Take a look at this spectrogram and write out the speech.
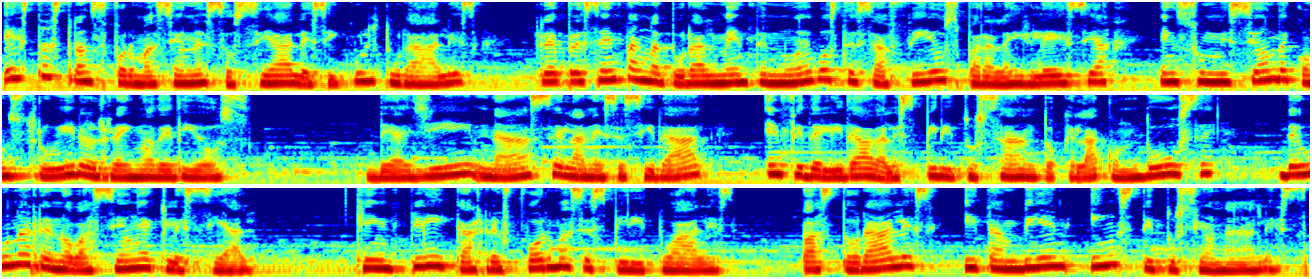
Estas transformaciones sociales y culturales representan naturalmente nuevos desafíos para la Iglesia en su misión de construir el reino de Dios. De allí nace la necesidad, en fidelidad al Espíritu Santo que la conduce, de una renovación eclesial que implica reformas espirituales, pastorales y también institucionales.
